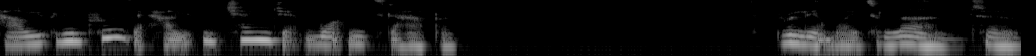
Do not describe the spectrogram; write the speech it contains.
how you can improve it, how you can change it, what needs to happen. It's a brilliant way to learn, too.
